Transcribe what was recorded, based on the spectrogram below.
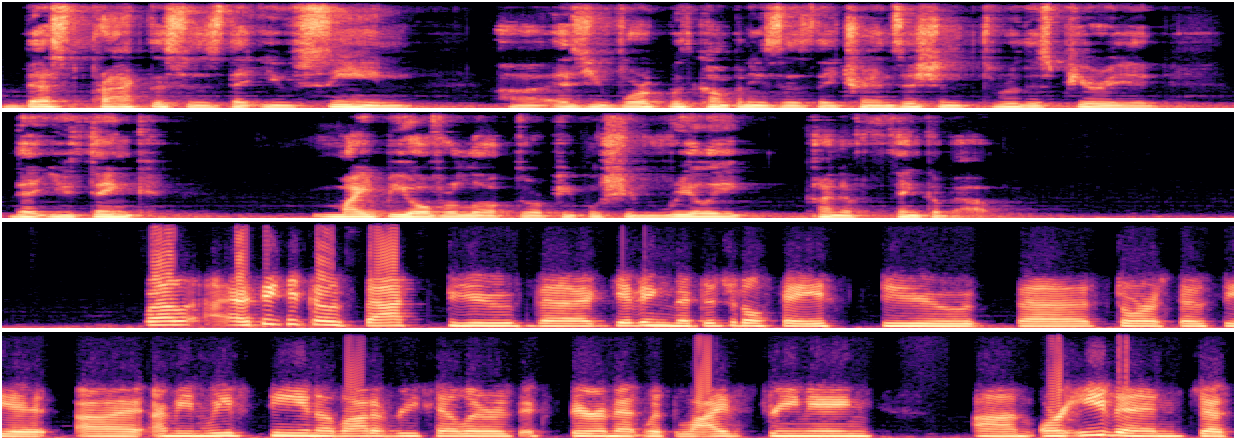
best practices that you've seen uh, as you've worked with companies as they transition through this period that you think might be overlooked or people should really kind of think about? Well, I think it goes back to the giving the digital face to the store associate. Uh, I mean, we've seen a lot of retailers experiment with live streaming um, or even just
